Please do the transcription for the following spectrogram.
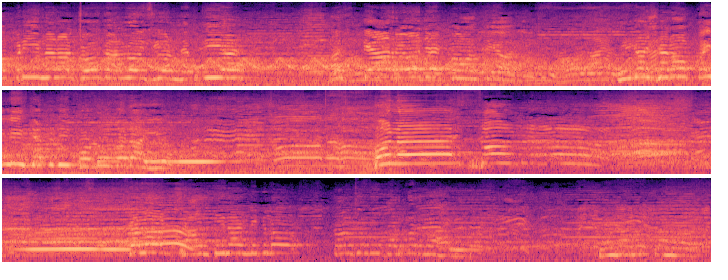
ਆਪਣੀ ਇਹਨਾਂ ਨਾਲ ਜੋ ਗੱਲ ਹੋਈ ਸੀ ਉਹ ਨਿਭਦੀ ਹੈ। ਬਸ ਤਿਆਰ ਰਹੋ ਜੇ ਕਾਲ ਤੇ ਆ ਗਈ ਠੀਕ ਹੈ ਸ਼ਰੋ ਪਹਿਲੀ ਜਿੱਤ ਦੀ ਤੁਹਾਨੂੰ ਵਧਾਈ ਹੋ। ਬੋਲੇ ਸੋਨਿਆ ਚਲੋ ਸ਼ਾਂਤੀ ਨਾਲ ਨਿਕਲੋ ਤਾਂ ਜੋ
